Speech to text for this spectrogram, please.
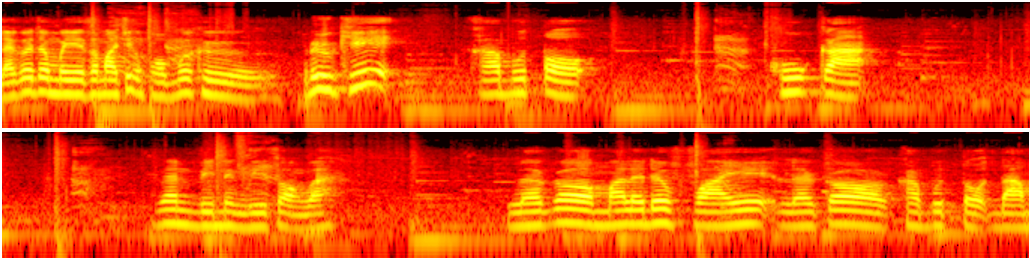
แล้วก็จะมีสมาชิกของผมก็คือริวคิคาบุโตะคูกะนั่น V1 V2 วะ แล้วก็มาเลเดอร์ไฟแล้วก็คาบุโตะดำ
